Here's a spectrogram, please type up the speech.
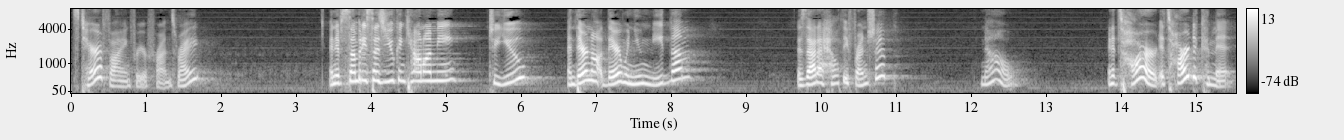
it's terrifying for your friends, right? And if somebody says you can count on me to you and they're not there when you need them, is that a healthy friendship? No. And it's hard. It's hard to commit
